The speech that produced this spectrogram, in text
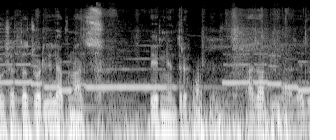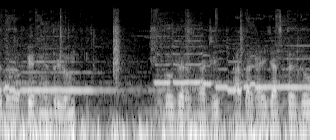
होऊ शकता जोडलेलं आपण आज पेरणीयंत्र आज आपल्याला जायचं होतं पेरणीयंत्र घेऊन गहू पेरण्यासाठी. आता काही जास्त गहू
